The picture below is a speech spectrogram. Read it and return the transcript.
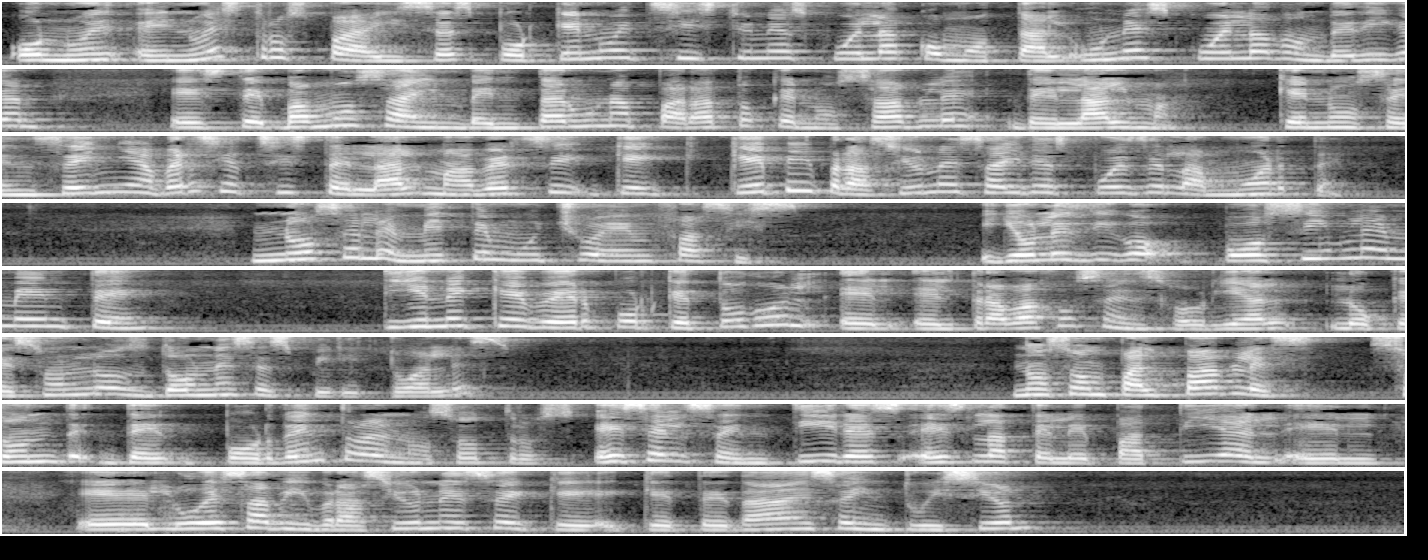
o en nuestros países, por qué no existe una escuela como tal? Una escuela donde digan, este, vamos a inventar un aparato que nos hable del alma, que nos enseñe a ver si existe el alma, a ver si, qué, qué vibraciones hay después de la muerte. No se le mete mucho énfasis. Y yo les digo, posiblemente tiene que ver porque todo el, trabajo sensorial, lo que son los dones espirituales, no son palpables, son de, por dentro de nosotros. Es el sentir, es, es la telepatía, el, el, esa vibración ese que, que, te da esa intuición.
